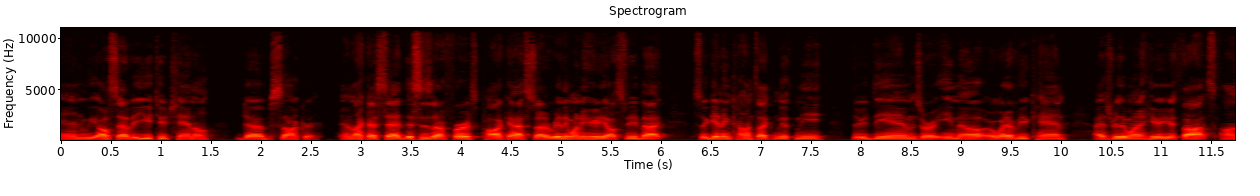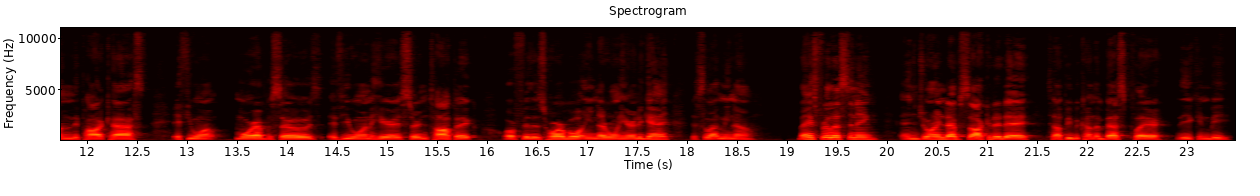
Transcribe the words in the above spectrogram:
and we also have a YouTube channel, dub soccer. And like I said, this is our first podcast, so I really want to hear y'all's feedback. So get in contact with me through DMs or email or whatever you can. I just really want to hear your thoughts on the podcast. If you want more episodes, if you want to hear a certain topic, or if it is horrible and you never want to hear it again, just let me know. Thanks for listening and join Dub Soccer today to help you become the best player that you can be.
